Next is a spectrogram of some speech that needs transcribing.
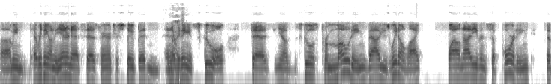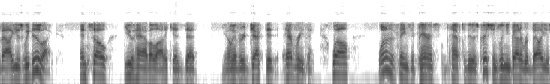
Uh, I mean, everything on the internet says parents are stupid, and, and right. everything at school says, you know, the school's promoting values we don't like while not even supporting the values we do like. And so you have a lot of kids that, you know, have rejected everything. Well, one of the things that parents have to do as Christians when you've got a rebellious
